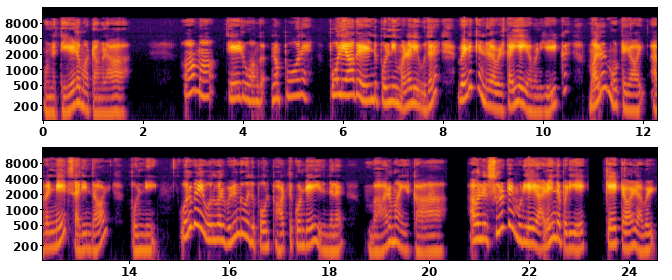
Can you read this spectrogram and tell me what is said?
உன்னை தேட மாட்டாங்களா? ஆமாம் தேடுவாங்க. நான் போகிறேன் போலியாக எழுந்து பொன்னி மணலை உதற வெடுக்கென்று அவள் கையை அவன் இழுக்க மலர் மூட்டையாய் அவன் மேல் சரிந்தாள் பொன்னி. ஒருவரை ஒருவர் விழுங்குவது போல் பார்த்து கொண்டே இருந்தனர். பாரமாயிருக்கா? அவனது சுருட்டை முடியை அழைந்தபடியே கேட்டாள் அவள்.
